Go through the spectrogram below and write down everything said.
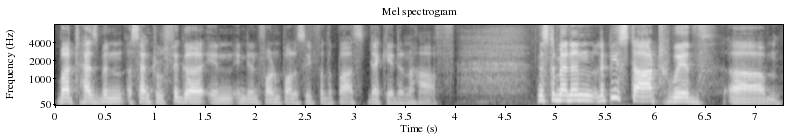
but has been a central figure in Indian foreign policy for the past decade and a half. Mr. Menon, let me start with um,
